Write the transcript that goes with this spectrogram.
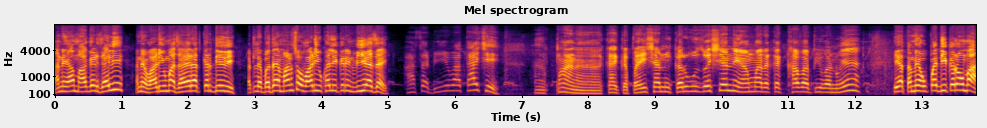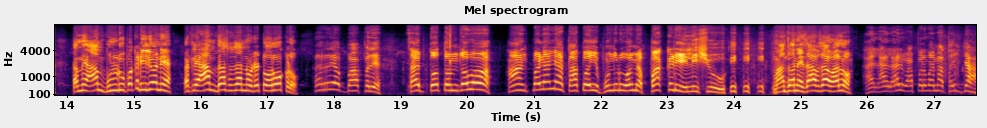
અને આમ આગળ જાવી અને વાડીઓમાં જાહેરાત કરી દેવી. એટલે બધા માણસો વાડીઓ ખાલી કરીને વિયા જાય. હા સાહેબ એ વાત થાય છે. પણ કાંઈક પૈસાનું કરવું જોઈશે ને? અમારે કાંઈક ખાવા પીવાનું હે? એ તમે ઉપાધિ કરો માં. તમે આમ ભૂંડું પકડી લ્યો ને એટલે આમ દસ હજારનો ડેટો રોકડો. અરે બાપ રે. સાહેબ તો તમે જોવો હાંજ પડે ને તા તો એ ભૂંદડું અમે પકડી લીશું. વાંધો નહીં જાવ જાવ હાલો. હાલ હાલ હાલ વાપરવાના થઈ જા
